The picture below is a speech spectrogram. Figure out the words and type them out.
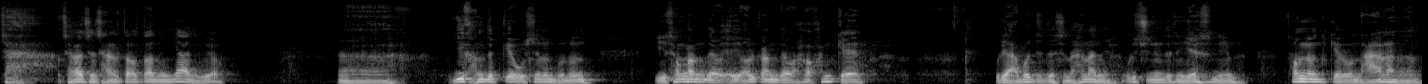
자, 제가 제 잘났다고 떠는 게 아니고요. 어, 이 강대교에 오시는 분은 이 성강대와 이 열강대와 함께 우리 아버지 되신 하나님, 우리 주님 되신 예수님, 성령께로 나아가는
